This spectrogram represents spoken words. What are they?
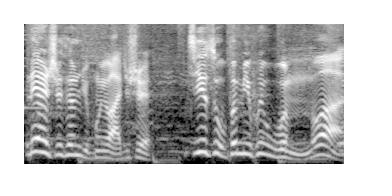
恋爱时期的女朋友啊，就是。激素分泌会紊乱，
